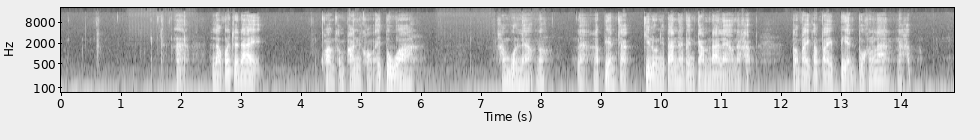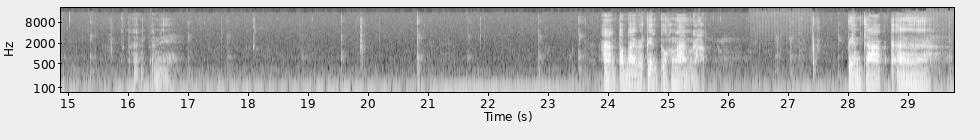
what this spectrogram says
อะเราก็จะได้ความสัมพันธ์ของไอตัวข้างบนแล้วเนาะนะเราเปลี่ยนจากกิโลนิวตันให้เป็นกรัมได้แล้วนะครับ ต่อไปก็ไปเปลี่ยนตัวข้างล่างนะครับ อันนี้ อ่า ต่อไปไปเปลี่ยนตัวข้างล่างนะครับ ลี่ยนจาก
